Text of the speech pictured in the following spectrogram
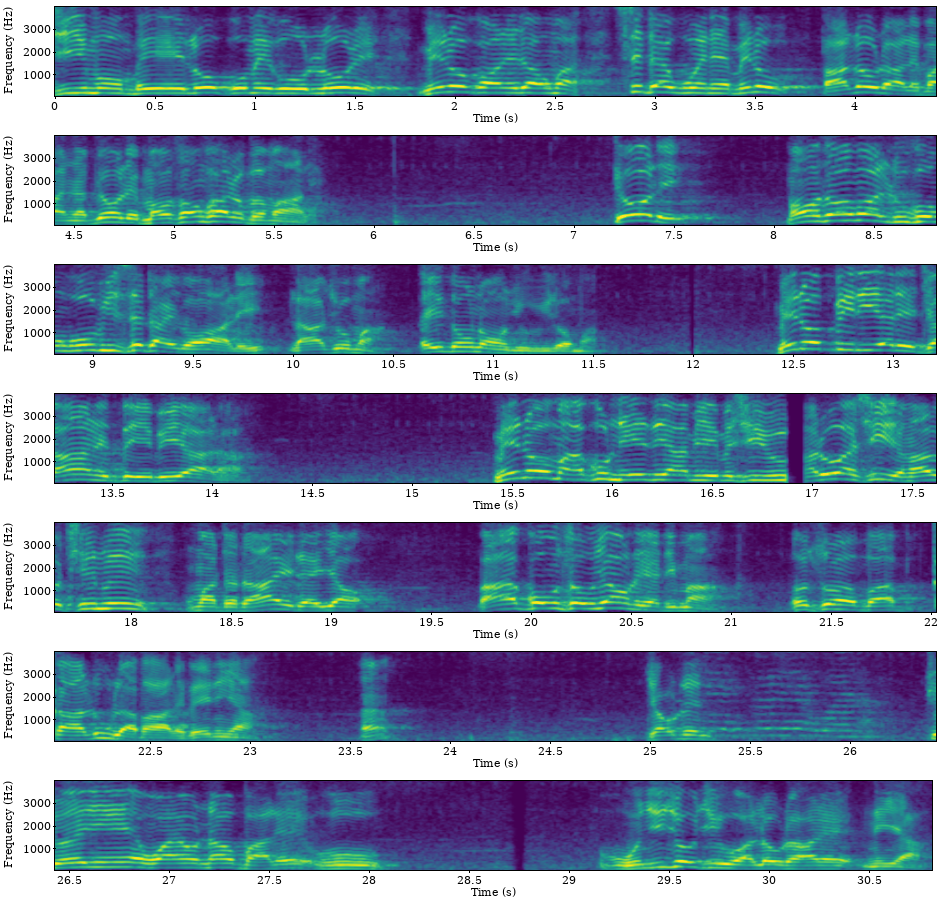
ရီမုံဖေလိုကိုမေကိုလိုးတယ်မင်းတို့ကောင်းနေကြောင်းမှစစ်တပ်ဝင်တယ်မင်းတို့ဘာလုပ်တာလဲဘာညာပြောလေမောင်ဆောင်ခါတို့ဘယ်မှာလဲပြောလေမောင်ဆောင်ကလူကုန်ကိုပြီးစစ်တိုက်သွားတာလေလာချိုးမှာတိန်း3000ယူပြီးတော့မှမင်းတို့ PDF တွေဂျားကနေတေပေးရတာမင်းတို့မှအခုနေစရာမြေမရှိဘူးငါတို့ကရှိတယ်ငါတို့ချင်းတွင်းဟိုမှာတရားတွေလည်းရောက်ဘာအကုန်စုံရောက်နေတယ်ဒီမှာဟိုဆိုတော့ဘာကာလူလာပါလေဘယ်နေရဟမ်ရောက်တဲ့ ကျွဲရင်အဝိုင်းအောင်နောက်ပါလေဟိုဝန်ကြီးချုပ်ကြီးကလှုပ်ထားတဲ့နေရာ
